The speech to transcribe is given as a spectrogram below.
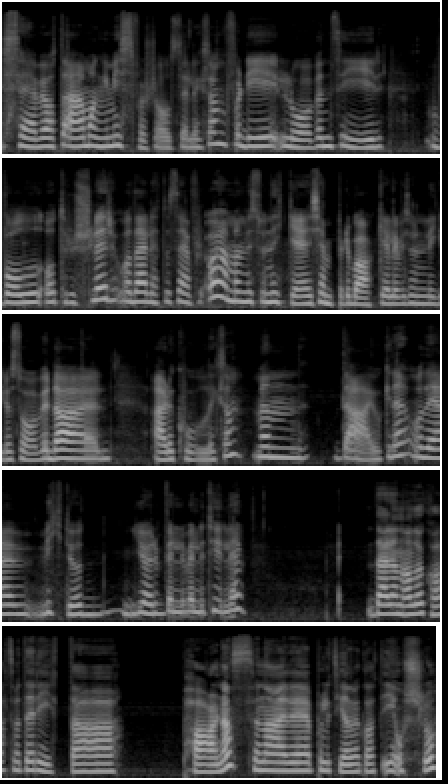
ser vi at det er mange misforståelser, liksom. Fordi loven sier vold og trusler, og det er lett å se for Å ja, men hvis hun ikke kjemper tilbake, eller hvis hun ligger og sover, da er det cool, liksom. Men det er jo ikke det, og det er viktig å gjøre veldig, veldig tydelig. Det er en advokat som heter Rita Parnas. Hun er eh, politiadvokat i Oslo.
